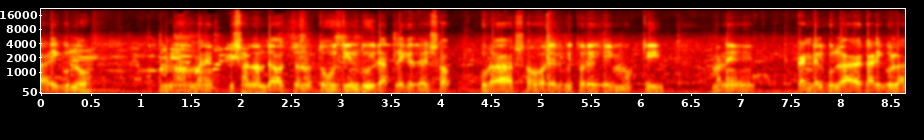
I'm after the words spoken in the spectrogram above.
গাড়িগুলো মানে বিসর্জন দেওয়ার জন্য। দু দিন, দুই রাত লেগে যায় সব, পুরা শহরের ভিতরে এই মূর্তি মানে প্যান্ডেলগুলা, গাড়িগুলা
